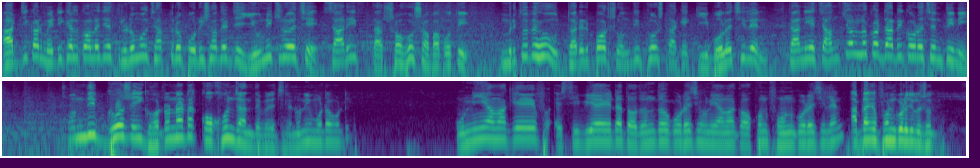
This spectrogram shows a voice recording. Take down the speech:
আরজিকর মেডিকেল কলেজে তৃণমূল ছাত্র পরিষদের যে ইউনিট রয়েছে সারিফ তার সহ সভাপতি মৃতদেহ উদ্ধারের পর সন্দীপ ঘোষ তাকে কি বলেছিলেন তা নিয়ে চাঞ্চল্যকর দাবি করেছেন তিনি। সন্দীপ ঘোষ এই ঘটনাটা কখন জানতে পেরেছিলেন? উনি মোটামুটি? উনি আমাকে সিবিআই এটা তদন্ত করেছে উনি আমাকে কখন ফোন করেছিলেন? আপনাকে ফোন করেছিল সন্দীপ?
